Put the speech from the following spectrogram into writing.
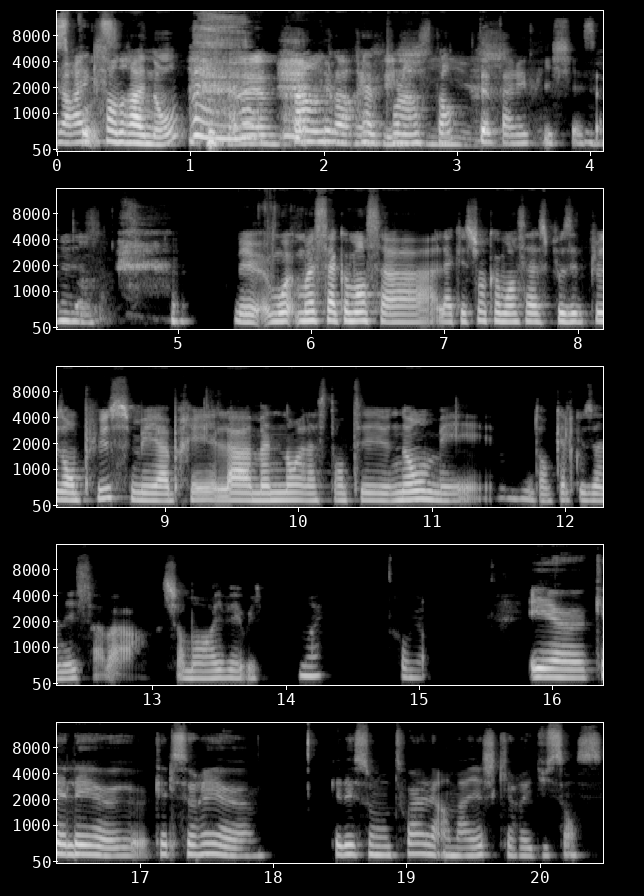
Alors Alexandra, non. pas encore réfléchi. pour l'instant. Euh. T'as pas réfléchi à ça. Mais moi, moi, ça commence à, la question commence à se poser de plus en plus, mais après, là, maintenant, à l'instant T, non, mais dans quelques années, ça va sûrement arriver, oui. Ouais, trop bien. Et euh, quel, est, euh, quel serait, quel est selon toi un mariage qui aurait du sens,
